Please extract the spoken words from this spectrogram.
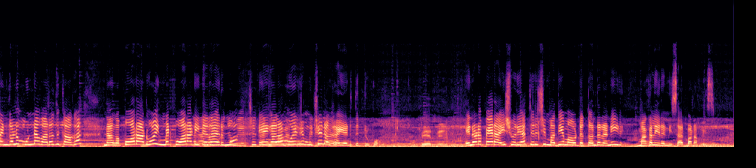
பெண்களும் முன்னே வர்றதுக்காக நாங்கள் போராடுவோம். இனிமேல் போராடிட்டே தான் இருப்போம். எங்களால் முயற்சி முடிச்சு நாங்கள் எடுத்துகிட்டு இருக்கோம். என்னோட பேர் ஐஸ்வர்யா. திருச்சி மத்திய மாவட்ட தொண்டரணி மகளிரணி சார்பாக நான் பேசுகிறேன்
